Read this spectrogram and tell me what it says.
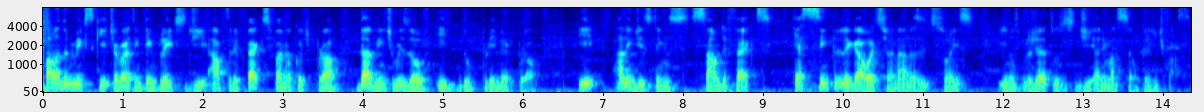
Falando no Mix Kit, agora tem templates de After Effects, Final Cut Pro, DaVinci Resolve e do Premiere Pro. E, além disso, tem os Sound Effects, que é sempre legal adicionar nas edições e nos projetos de animação que a gente faz.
